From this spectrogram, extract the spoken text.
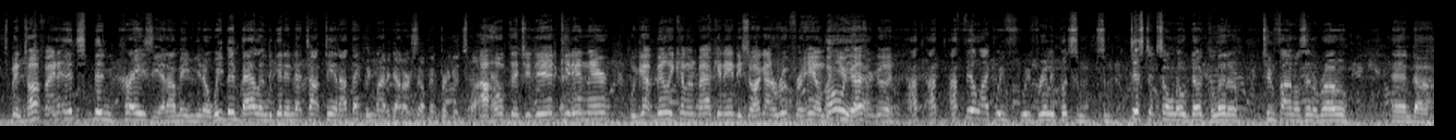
It's been tough, ain't it? It's been crazy, and I mean, you know, we've been battling to get in that top ten. I think we might have got ourselves in pretty good spot. I now. hope that you did get in there. We got Billy coming back in Indy, so I got to root for him. But Oh, you yeah. guys are good. I, I, I feel like we've we've really put some some distance on old Doug Kalitta, two finals in a row, and uh,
